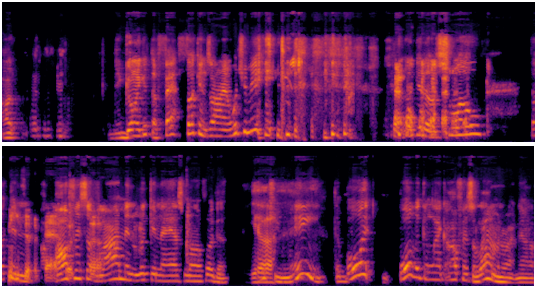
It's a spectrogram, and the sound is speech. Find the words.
Are, you gonna get the fat fucking Zion? What you mean? you gonna get a slow fucking said the fat offensive lineman looking ass motherfucker. Yeah, What you mean? The boy, boy, looking like offensive lineman right now.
